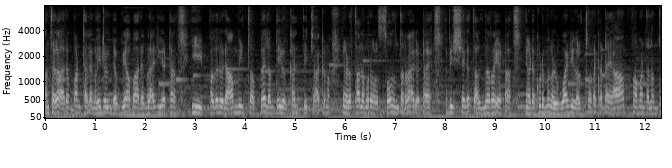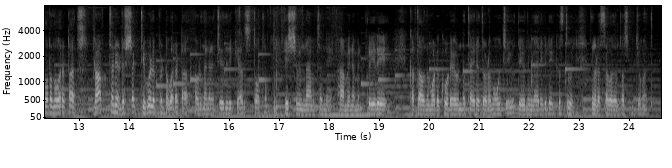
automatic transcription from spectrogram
അന്ധകാരം മണ്ഡലങ്ങൾ ഇരുളിന്റെ വ്യാപാരങ്ങൾ അഴിയട്ടെ. ഈ പകലൊരു അമിത ബലം ദൈവം കൽപ്പിച്ചാക്കണം. ഞങ്ങളുടെ തലമുറകൾ സ്വതന്ത്രരാകട്ടെ അഭിഷേകത്താൽ നിറയട്ടെ ഞങ്ങളുടെ കുടുംബങ്ങൾ വഴികൾ തുറക്കട്ടെ ആത്മമണ്ഡലം തുറന്നു വരട്ടെ പ്രാർത്ഥനയുടെ ശക്തി വെളിപ്പെട്ട് വരട്ടെ. അവിടുന്ന് അങ്ങനെ ചെയ്തിരിക്കുക സ്തോത്രം. യേശുവിൻ നാം തന്നെ ആമേൻ പ്രിയരെ കർത്താവ് നമ്മുടെ കൂടെയുണ്ട്. ധൈര്യത്തോടെ മോവ് ചെയ്യൂ. ദൈവം നിങ്ങളെ അനുഗ്രഹിക്കും. ക്രിസ്തുവിൽ നിങ്ങളുടെ സഹോദരൻ പശുജുമാൻ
